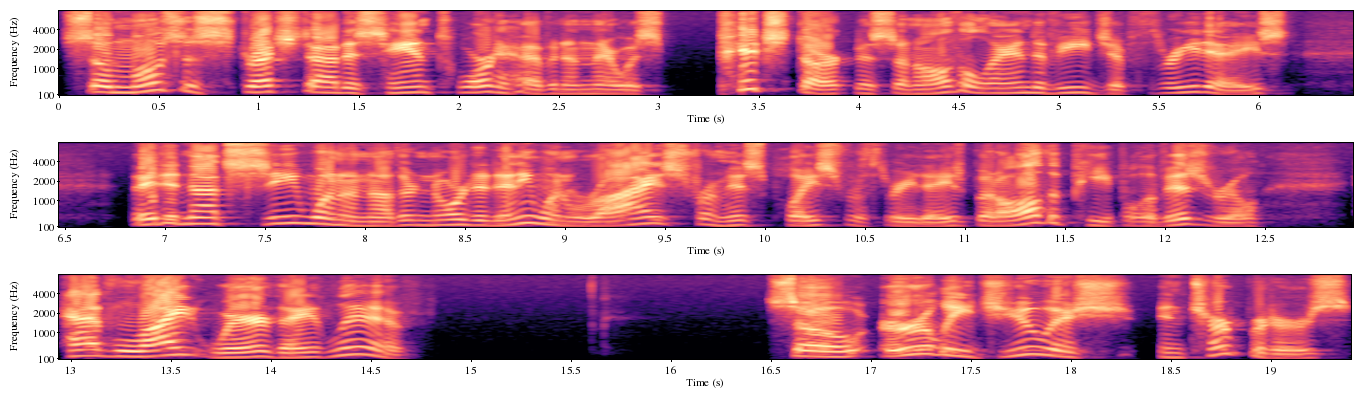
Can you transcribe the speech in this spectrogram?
So Moses stretched out his hand toward heaven, and there was pitch darkness on all the land of Egypt three days. They did not see one another, nor did anyone rise from his place for three days, but all the people of Israel had light where they lived. So early Jewish interpreters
